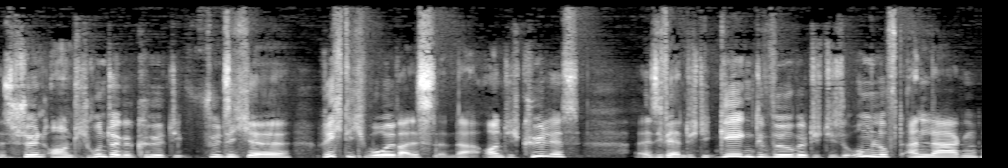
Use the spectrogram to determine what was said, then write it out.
Es ist schön ordentlich runtergekühlt, die fühlen sich äh, richtig wohl, weil es äh, da ordentlich kühl ist. Äh, Sie werden durch die Gegend gewirbelt, durch diese Umluftanlagen.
